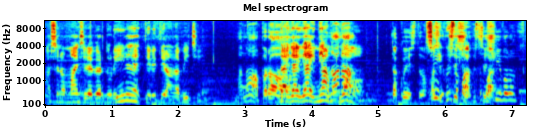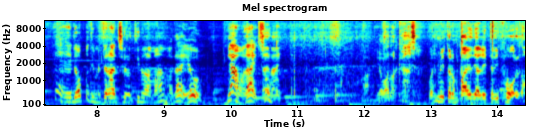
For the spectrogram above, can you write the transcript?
ma se non mangi le verdurine ti ritirano la bici. Ma no, però. Dai, dai, dai, andiamo, No, no. andiamo. Da questo? Sì, Ma se, questo se qua, questo se qua. scivolo? E dopo ti metterà il cerottino la mamma, dai, oh. Andiamo, dai, su. Dai, vai. Ma io vado a casa. Puoi mettere un paio di alette di pollo.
